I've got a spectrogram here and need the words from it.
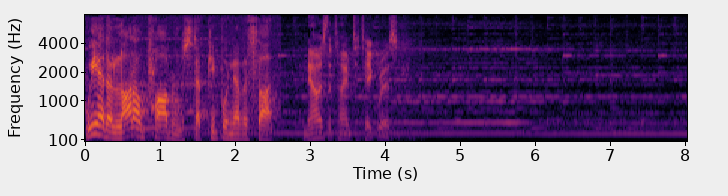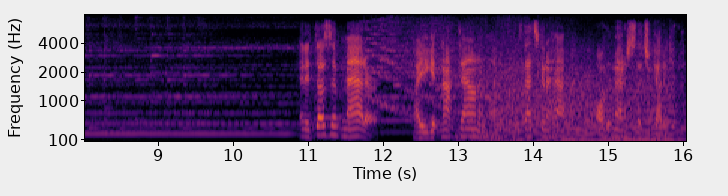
We had a lot of problems that people never thought. Now is the time to take risk. And it doesn't matter how you get knocked down in life, because that's going to happen. All that matters is that you got to get up.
